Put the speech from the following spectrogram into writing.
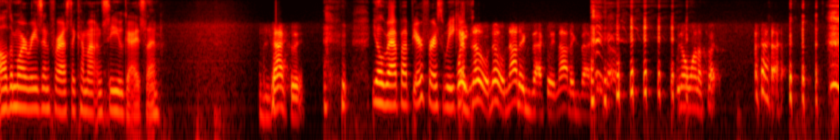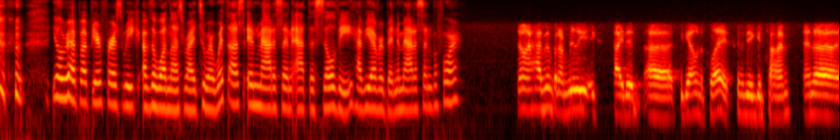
All the more reason for us to come out and see you guys then. Exactly. You'll wrap up your first week. Wait, of- no, no, not exactly, not exactly. No. we don't want to fight. You'll wrap up your first week of the One Last Ride tour with us in Madison at the Sylvee. Have you ever been to Madison before? No, I haven't, but I'm really excited uh, to go and to play. It's going to be a good time. And uh,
